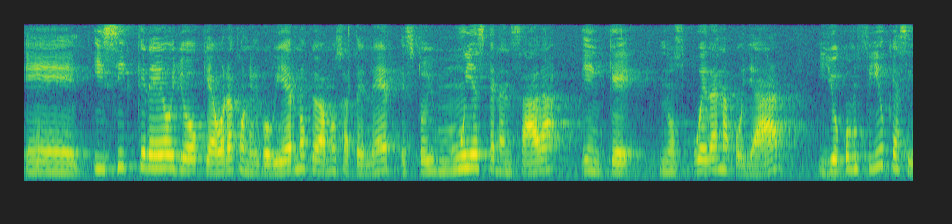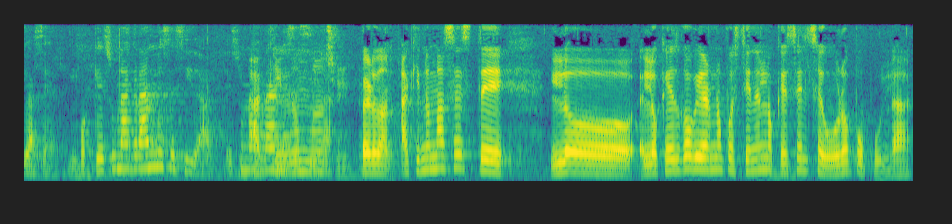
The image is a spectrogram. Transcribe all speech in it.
Eh, y sí creo yo que ahora con el gobierno que vamos a tener, estoy muy esperanzada en que nos puedan apoyar. Y yo confío que así va a ser, porque es una gran necesidad, es una gran necesidad. Perdón, aquí nomás este, lo, lo, que es gobierno, pues tienen lo que es el seguro popular.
